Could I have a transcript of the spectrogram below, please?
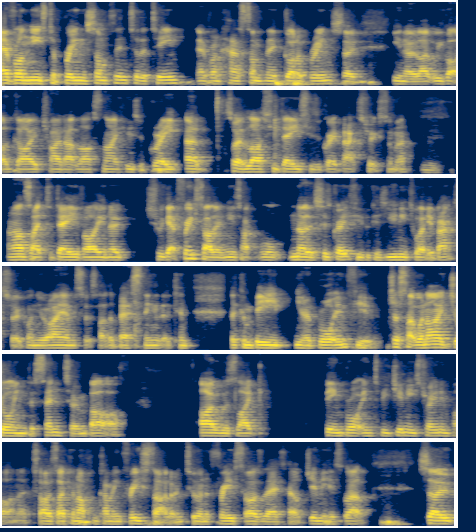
everyone needs to bring something to the team. Everyone has something they've got to bring. So, you know, like we got a guy tried out last night who's a great, uh, sorry, last few days, who's a great backstroke swimmer. Mm. And I was like to Dave, oh, you know, should we get freestyler? And he's like, well, no, this is great for you because you need to work your backstroke on your IM. So it's like the best thing that can, that can be, you know, brought in for you. Just like when I joined the center in Bath, I was like being brought in to be Jimmy's training partner because I was like an up and coming freestyler and two and a free. So I was there to help Jimmy as well. So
